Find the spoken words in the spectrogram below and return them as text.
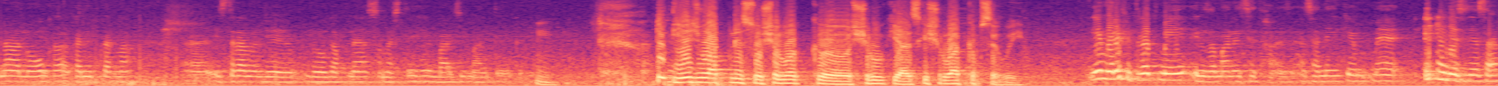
ना लोगों का करीब करना इस तरह मुझे लोग अपना समझते हैं बाजी मानते हैं। हम्म। तो ये जो आपने सोशल वर्क शुरू किया इसकी शुरुआत कब से हुई? ये मेरे फितरत में एक ज़माने से था। ऐसा नहीं कि मैं जैसे जैसा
